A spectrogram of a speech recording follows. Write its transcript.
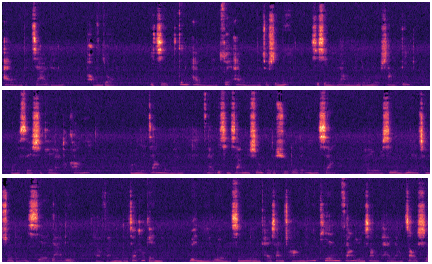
爱我们的家人、朋友，以及更爱我们、最爱我们的就是你。谢谢你让我们拥有上帝，我们随时可以来投靠你。我们也将我们在疫情下面生活的许多的影响，还有心里面承受的一些压力，还有烦闷，都交托给你。愿你为我们心灵开扇窗，每一天将云上的太阳照射，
